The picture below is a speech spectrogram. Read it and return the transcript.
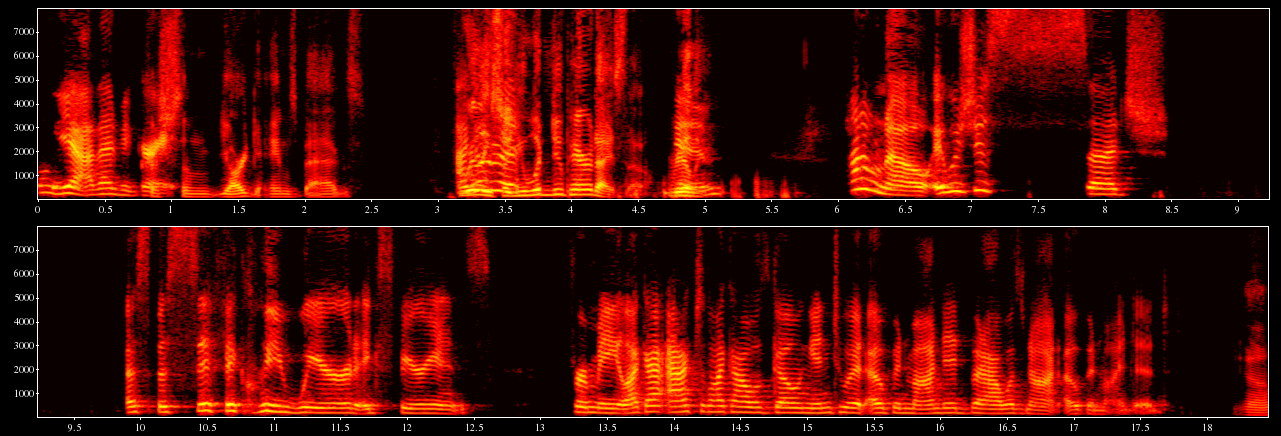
Oh yeah, that'd be great. Push some yard games bags. I Really? So you wouldn't do Paradise though? Really? I don't know. It was just such a specifically weird experience for me. Like I acted like I was going into it open minded, but I was not open minded. Yeah.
